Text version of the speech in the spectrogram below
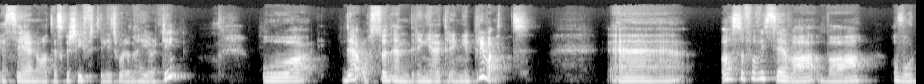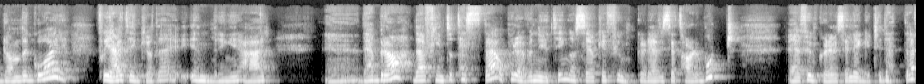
jeg ser nå at jeg skal skifte litt hvordan jeg gjør ting. Og det er også en endring jeg trenger privat. Eh, og så får vi se hva, hva, og hvordan det går. For jeg tenker jo at det, endringer er Eh, det er bra. Det er fint å teste og prøve nye ting og se ok, funker det hvis jeg tar det bort. Eh, funker det hvis jeg legger til dette?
